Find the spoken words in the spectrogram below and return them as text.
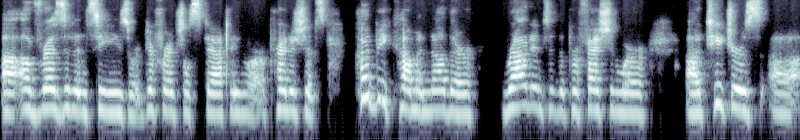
uh, of residencies or differential staffing or apprenticeships could become another route into the profession where uh, teachers uh,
